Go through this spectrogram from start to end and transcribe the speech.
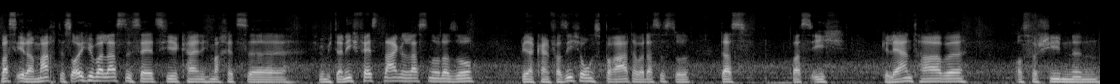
Was ihr da macht, ist euch überlassen. Ist ja jetzt hier kein, ich mache jetzt, äh, ich will mich da nicht festnageln lassen oder so. Bin ja kein Versicherungsberater, aber das ist so das, was ich gelernt habe aus verschiedenen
